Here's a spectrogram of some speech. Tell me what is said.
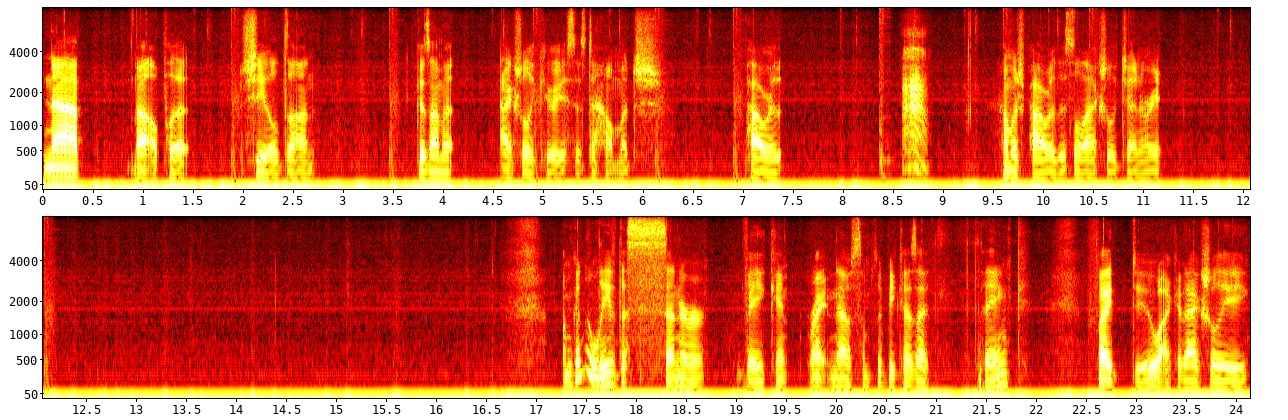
Nah, I'll put shields on because I'm actually curious as to how much power how much power this will actually generate. I'm gonna leave the center vacant right now simply because I think if I do, I could actually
